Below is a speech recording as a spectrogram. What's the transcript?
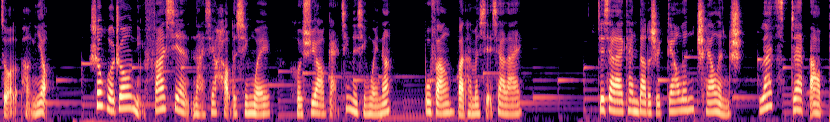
做了朋友。生活中你发现哪些好的行为和需要改进的行为呢？不妨把它们写下来。接下来看到的是 Gallant Challenge。Let's step up.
